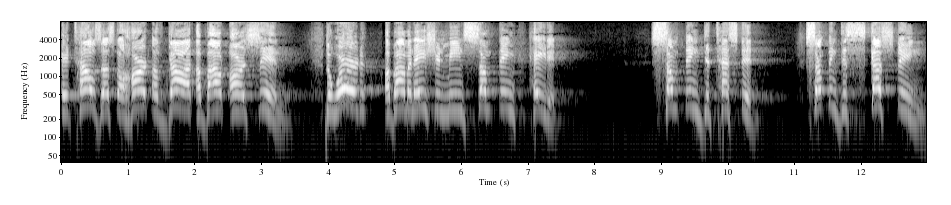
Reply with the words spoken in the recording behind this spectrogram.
It tells us the heart of God about our sin. The word abomination means something hated, something detested, something disgusting,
